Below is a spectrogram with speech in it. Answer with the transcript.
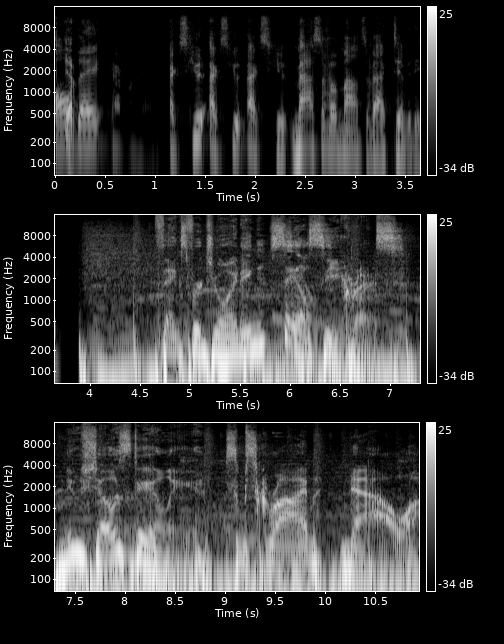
All yep. day, every day. Execute, execute, execute. Massive amounts of activity. Thanks for joining Sales Secrets. New shows daily. Subscribe now.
